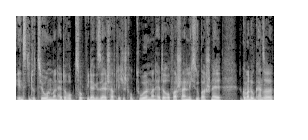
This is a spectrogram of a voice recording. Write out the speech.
Institutionen, man hätte ruckzuck wieder gesellschaftliche Strukturen, man hätte auch wahrscheinlich super schnell. Guck mal, du kannst aber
